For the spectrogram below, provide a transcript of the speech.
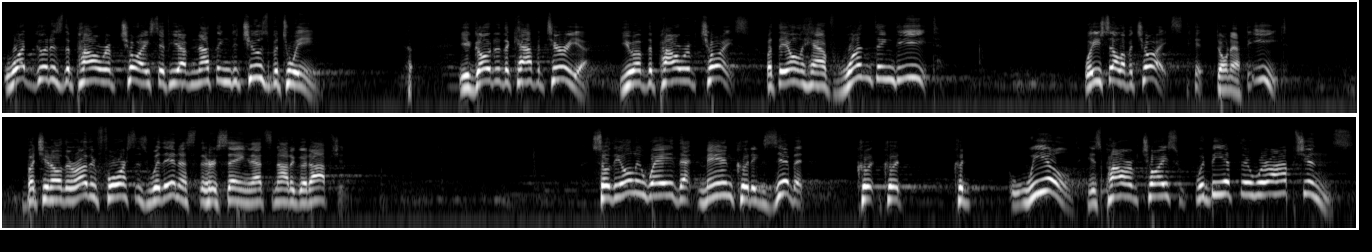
what good is the power of choice if you have nothing to choose between? You go to the cafeteria, you have the power of choice, but they only have one thing to eat. Well, you still have a choice. Don't have to eat. But you know, there are other forces within us that are saying that's not a good option. So the only way that man could exhibit, could, could, could wield his power of choice would be if there were options.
